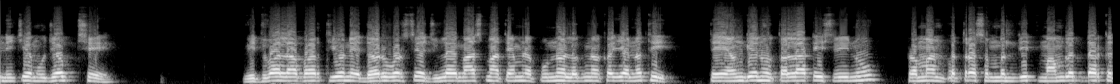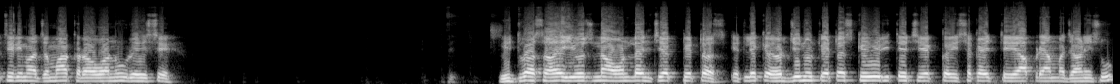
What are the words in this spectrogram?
નીચે મુજબ છે. વિધવા લાભાર્થીઓને દર વર્ષે જુલાઈ માસમાં તેમણે પુનઃ લગ્ન કર્યા નથી. તે અંગેનું તલાટી શ્રીનું પ્રમાણપત્ર સંબંધિત મામલતદાર કચેરીમાં જમા કરાવવાનું રહેશે. વિધવા સહાય યોજના ઓનલાઈન ચેક સ્ટેટસ એટલે કે અરજીનું સ્ટેટસ કેવી રીતે ચેક કરી શકાય તે આપણે આમાં જાણીશું.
